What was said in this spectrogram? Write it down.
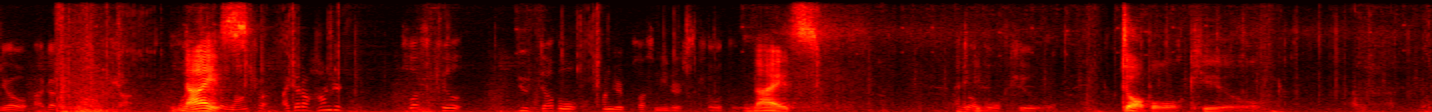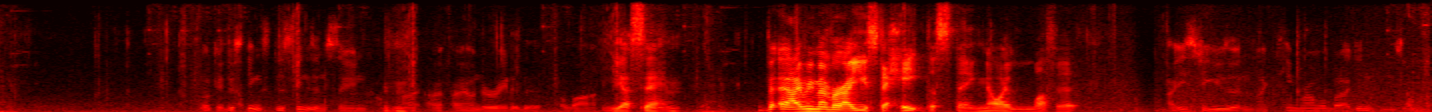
Yo, I got a long shot. What? Nice. I got a long shot. I got a hundred plus kill. Dude, double hundred plus meters kill with the Nice. I didn't double kill. double kill. Okay, this thing's this thing's insane. Mhm. I, I I underrated it a lot. Yeah, same. But I remember I used to hate this thing. Now I love it. I used to use it in like Team Rumble, but I didn't use it. anymore.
